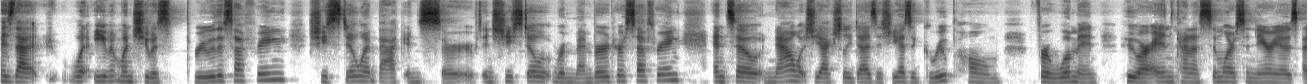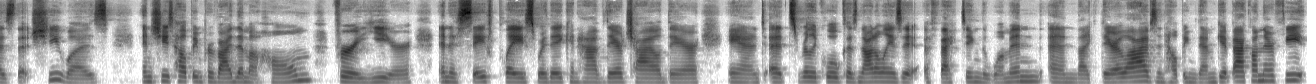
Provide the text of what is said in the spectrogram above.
is that what even when she was through the suffering, she still went back and served and she still remembered her suffering. And so now what she actually does is she has a group home for women who are in kind of similar scenarios as that she was and she's helping provide them a home for a year in a safe place where they can have their child there and it's really cool because not only is it affecting the woman and like their lives and helping them get back on their feet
